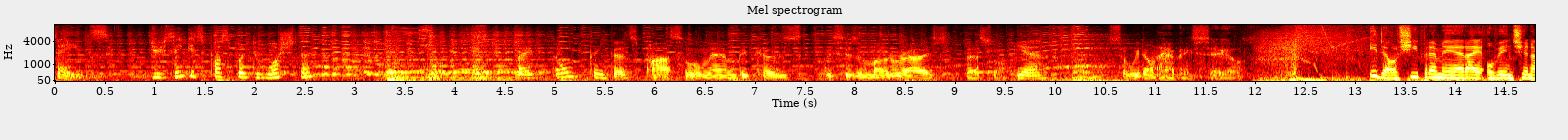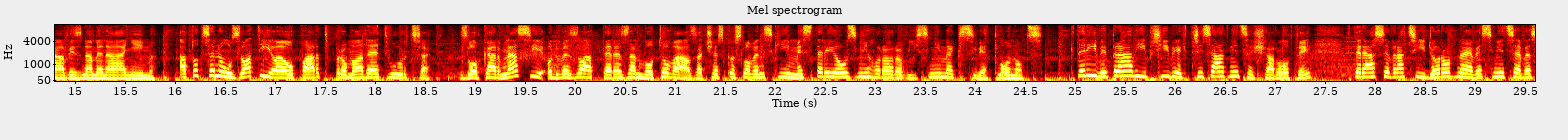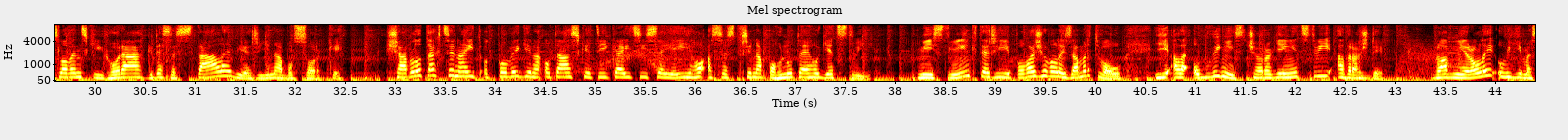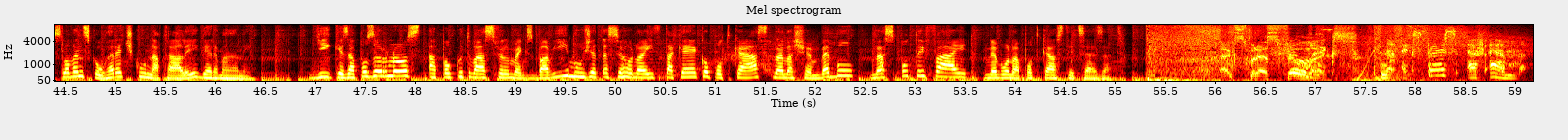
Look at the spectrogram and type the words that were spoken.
The. Do you think it's possible to wash them? Think that's possible, ma'am, because this is a motorized vessel. Yeah. So we don't have any sails. I další premiéra je ověnčená vyznamenáním. A to cenou Zlatý leopard pro mladé tvůrce. Z Lokarna si ji odvezla Tereza Votová za československý mysteriózní hororový snímek Světlo noc, který vypráví příběh třicátnice Charloty, která se vrací do rodné vesnice ve slovenských horách, kde se stále věří na bosorky. Charlotte chce najít odpovědi na otázky týkající se jejího a sestřina pohnutého dětství. Místní, kteří ji považovali za mrtvou, ji ale obviní z čarodějnictví a vraždy. V hlavní roli uvidíme slovenskou herečku Natálii Germány. Díky za pozornost a pokud vás Filmex baví, můžete si ho najít také jako podcast na našem webu, na Spotify nebo na podcasty.cz. Express Filmex. Na Express FM.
